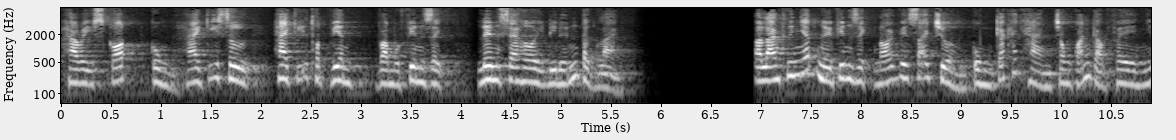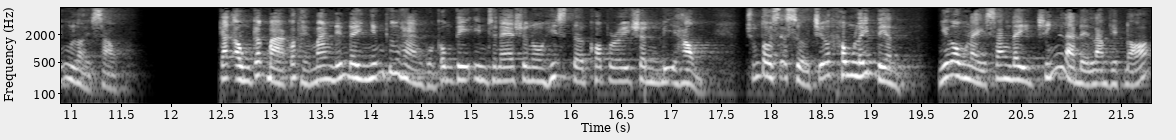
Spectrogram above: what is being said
Harry Scott cùng hai kỹ sư, hai kỹ thuật viên và một phiên dịch lên xe hơi đi đến tầng làng. Ở làng thứ nhất, người phiên dịch nói với xã trưởng cùng các khách hàng trong quán cà phê những lời sau. Các ông các bà có thể mang đến đây những thứ hàng của công ty International Hister Corporation bị hỏng. Chúng tôi sẽ sửa chữa không lấy tiền. Những ông này sang đây chính là để làm việc đó.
